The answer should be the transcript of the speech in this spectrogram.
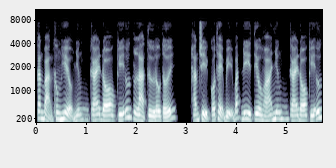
căn bản không hiểu những cái đó ký ức là từ đâu tới, hắn chỉ có thể bị bắt đi tiêu hóa những cái đó ký ức.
